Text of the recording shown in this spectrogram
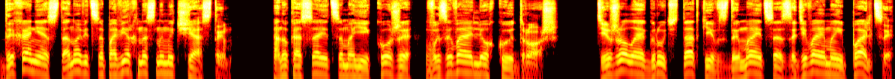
Дыхание становится поверхностным и частым. Оно касается моей кожи, вызывая легкую дрожь. Тяжелая грудь Татки вздымается, задевая мои пальцы,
